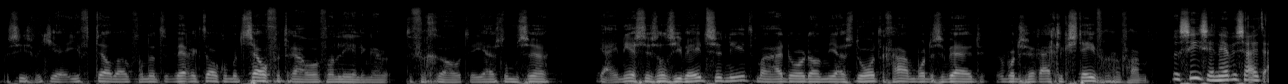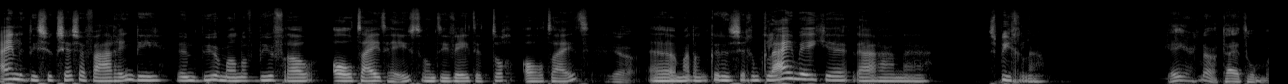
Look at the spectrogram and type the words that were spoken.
precies. Want je, je vertelde ook van het werkt ook om het zelfvertrouwen van leerlingen te vergroten. Juist om ze, ja, in eerste instantie weten ze het niet, maar door dan juist door te gaan, worden ze, weer, worden ze er eigenlijk steviger van. Precies, en hebben ze uiteindelijk die succeservaring die hun buurman of buurvrouw altijd heeft, want die weten het toch altijd. Ja. Uh, maar dan kunnen ze zich een klein beetje daaraan uh, spiegelen. Oké, okay, nou tijd om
